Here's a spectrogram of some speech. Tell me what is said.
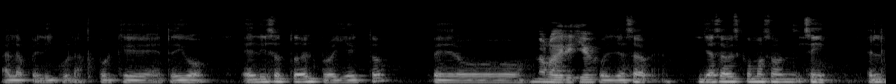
a la película, porque te digo, él hizo todo el proyecto, pero... No lo dirigió. Pues ya, sabe, ya sabes cómo son... Sí, él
